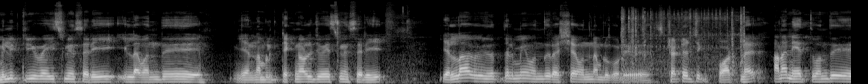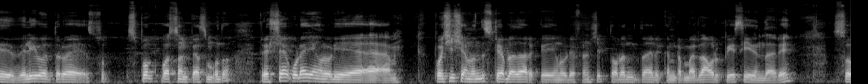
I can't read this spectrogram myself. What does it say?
மிலிட்ரி வைஸ்லையும் சரி இல்லை வந்து நம்மளுக்கு டெக்னாலஜி வைஸ்லையும் சரி எல்லா விதத்துலையுமே வந்து ரஷ்யா வந்து நம்மளுக்கு ஒரு ஸ்ட்ராட்டஜிக் பார்ட்னர் ஆனால் நேற்று வந்து வெளியுறவுத்துறை ஸ்போக் பர்சன் பேசும்போதும் ரஷ்யா கூட எங்களுடைய பொசிஷன் வந்து ஸ்டேபிளாக தான் இருக்குது எங்களுடைய ஃப்ரெண்ட்ஷிப் தொடர்ந்து தான் இருக்குன்ற மாதிரி தான் அவர் பேசியிருந்தார். ஸோ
